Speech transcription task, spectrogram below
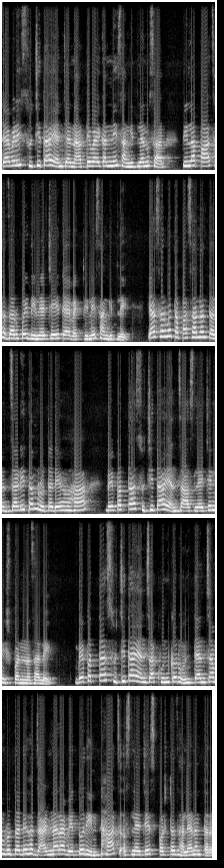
त्यावेळी सुचिता यांच्या नातेवाईकांनी सांगितल्यानुसार तिला पाच हजार रुपये दिल्याचे त्या व्यक्तीने सांगितले. या सर्व तपासानंतर जडित मृतदेह हा बेपत्ता सुचिता यांचा असल्याचे निष्पन्न झाले. बेपत्ता सुचिता यांचा खून करून त्यांचा मृतदेह जाळणारा वेतोरीन हाच असल्याचे स्पष्ट झाल्यानंतर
